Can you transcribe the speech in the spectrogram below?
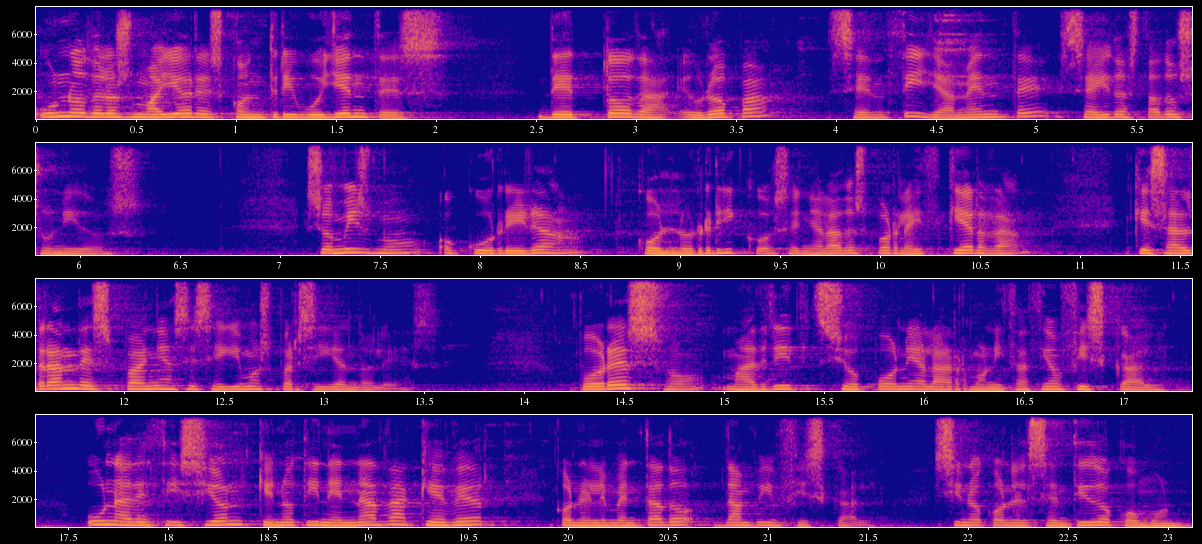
uno de los mayores contribuyentes de toda Europa sencillamente se ha ido a Estados Unidos. Eso mismo ocurrirá con los ricos señalados por la izquierda, que saldrán de España si seguimos persiguiéndoles. Por eso Madrid se opone a la armonización fiscal, una decisión que no tiene nada que ver con el inventado dumping fiscal, sino con el sentido común.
